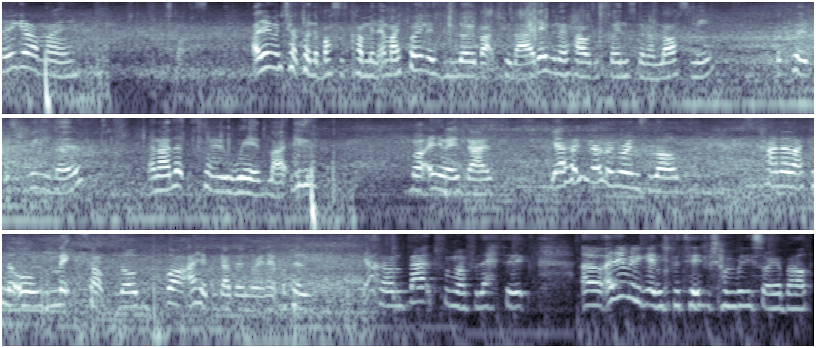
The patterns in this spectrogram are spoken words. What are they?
let me get out my. I don't even check when the bus is coming, and my phone is low battery. Like, I don't even know how this phone is gonna last me because it's really low, and I look so weird, like. but anyways, guys, yeah, I hope you guys are enjoying this vlog it's kind of like a little mix-up vlog, but I hope you guys are enjoying it because yeah. So I'm back from athletics. Uh, I didn't really get any footage, which I'm really sorry about,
